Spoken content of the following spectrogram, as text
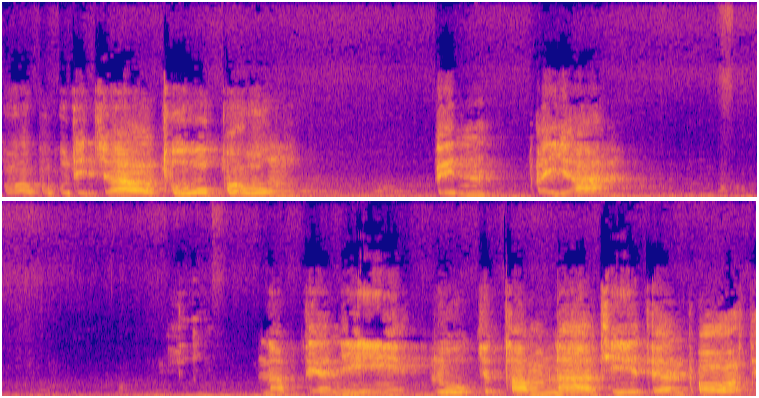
ขอพระพุทธเจ้าทุกพระองค์ เป็นพยาน นับแต่นี้ลูกจะทำหน้าที่แทนพ่อแท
